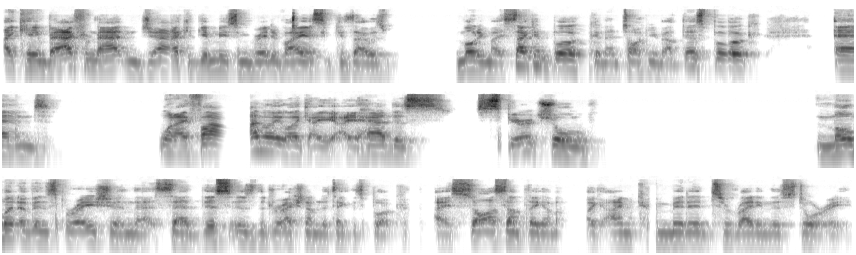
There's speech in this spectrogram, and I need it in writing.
I came back from that, and Jack had given me some great advice because I was promoting my second book and then talking about this book. And when I finally like I, I had this spiritual moment of inspiration that said, "This is the direction I'm going to take this book." I saw something. I'm like, I'm committed to writing this story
